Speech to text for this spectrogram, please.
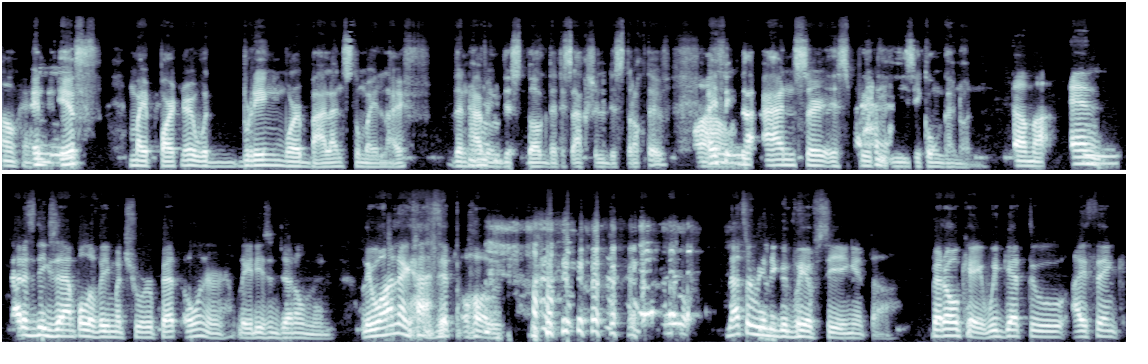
Okay. And Mhm. if my partner would bring more balance to my life than having Mhm. this dog that is actually destructive, wow. I think the answer is pretty easy kung ganon. Tama. And Mm. that is the example of a mature pet owner, ladies and gentlemen. Liwanag has it all. That's a really good way of seeing it. Ah. But okay, we get to, I think,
